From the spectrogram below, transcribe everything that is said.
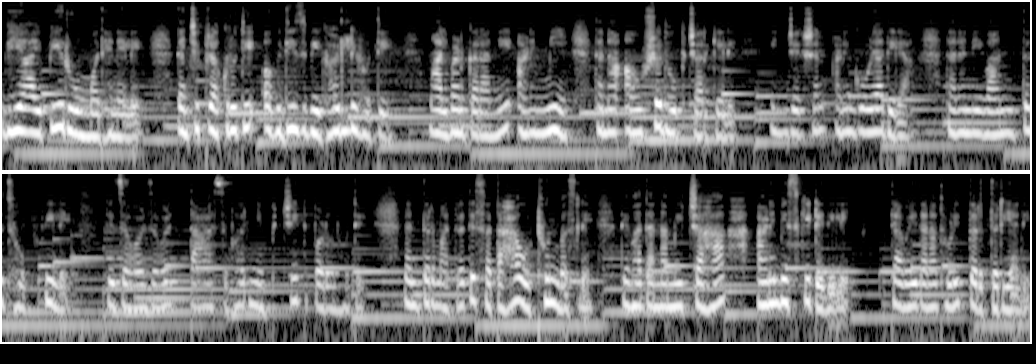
व्ही आय पी रूममध्ये नेले. त्यांची प्रकृती अगदीच बिघडली होती. मालवणकरांनी आणि मी त्यांना औषधोपचार केले. इंजेक्शन आणि गोळ्या दिल्या. त्यांना निवांत झोपविले ते जवळजवळ तासभर निपचित पडून होते. नंतर मात्र ते स्वतः उठून बसले. तेव्हा त्यांना मी चहा आणि बिस्किटे दिली. त्यावेळी त्यांना थोडी तरतरी आली.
